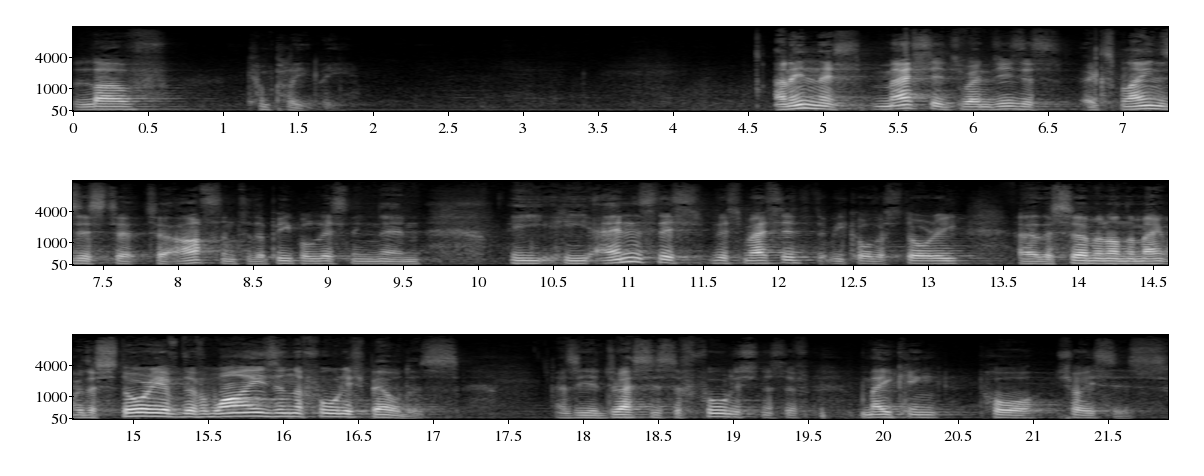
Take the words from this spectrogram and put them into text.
Love completely. And in this message, when Jesus explains this to, to us and to the people listening then, he, he ends this, this message that we call the story, uh, the Sermon on the Mount, with a story of the wise and the foolish builders as he addresses the foolishness of making poor choices.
